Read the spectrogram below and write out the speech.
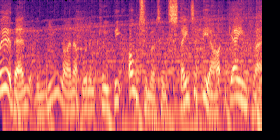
Clear then that the new lineup will include the ultimate in state-of-the-art gameplay.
